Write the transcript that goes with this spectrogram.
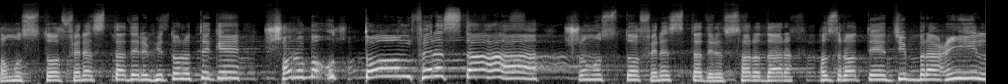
সমস্ত ফেরেস্তাদের ভিতর থেকে সর্ব উত্তম ফেরেস্তা সমস্ত ফেরেস্তাদের সরদার হজরতে জিব্রাইল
